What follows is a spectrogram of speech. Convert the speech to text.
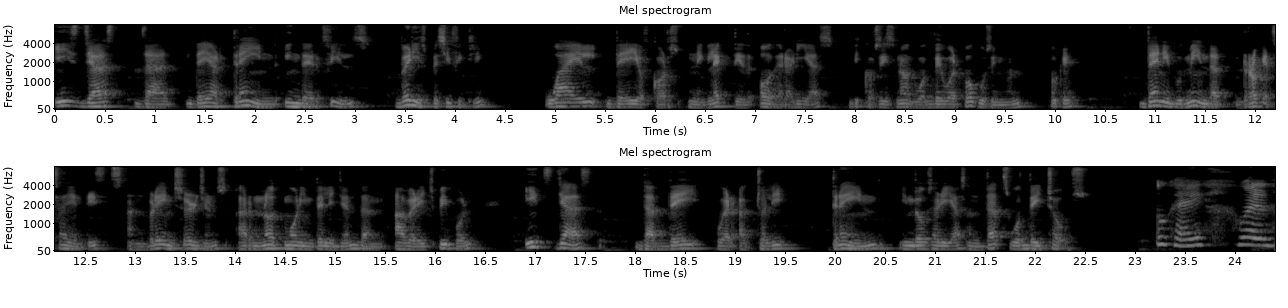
is just that they are trained in their fields very specifically while they of course neglected other areas because it's not what they were focusing on okay? Then it would mean that rocket scientists and brain surgeons are not more intelligent than average people. It's just that they were actually trained in those areas and that's what they chose. Okay, well,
